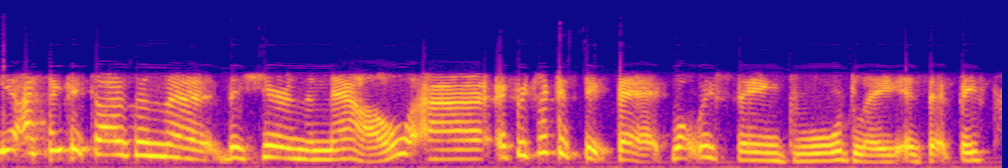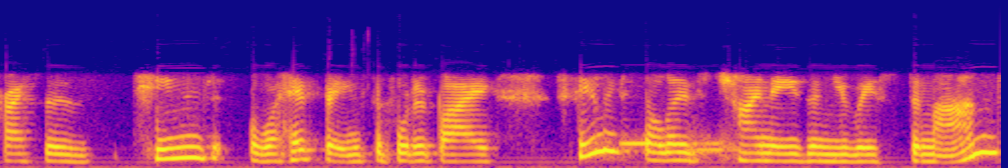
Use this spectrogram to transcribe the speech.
Yeah, I think it does in the, the here and the now. Uh, if we take a step back, what we're seeing broadly is that beef prices tend or have been supported by fairly solid Chinese and US demand.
